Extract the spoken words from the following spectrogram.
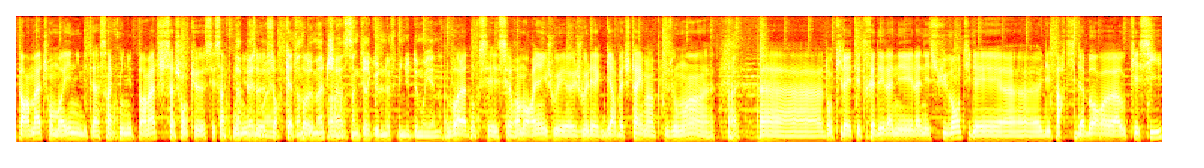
par match, en moyenne, il était à 5 minutes par match, sachant que c'est 5 À minutes peine, euh, ouais. sur 4 22 matchs à 5,9 minutes de moyenne. Voilà, donc c'est vraiment rien. Il jouait, jouait les garbage time, hein, plus ou moins. Ouais. Euh, donc il a été tradé l'année l'année suivante. Il est, euh, il est parti d'abord à OKC,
